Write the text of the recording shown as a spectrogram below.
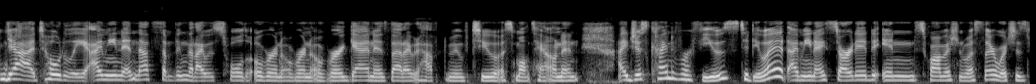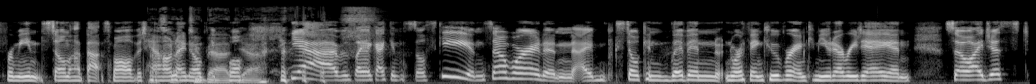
Yeah, totally. I mean, and that's something that I was told over and over and over again is that I would have to move to a small town. And I just kind of refused to do it. I mean, I started in Squamish and Whistler, which is for me still not that small of a town. I know people. yeah. yeah, I was like, I can still ski and snowboard and I still can live in North Vancouver and commute every day. And so I just,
